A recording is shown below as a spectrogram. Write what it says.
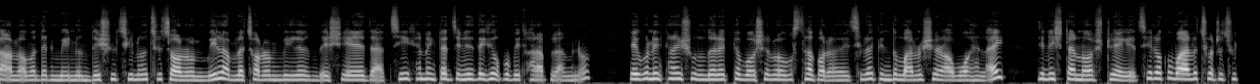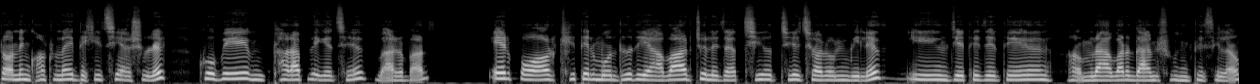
কারণ আমাদের মেন উদ্দেশ্য ছিল হচ্ছে চরণ মিল। আমরা চরণ বিলের উদ্দেশ্যে যাচ্ছি। এখানে একটা জিনিস দেখে খুবই খারাপ লাগল। দেখুন, এখানে সুন্দর একটা বসার ব্যবস্থা করা হয়েছিল, কিন্তু মানুষের অবহেলায় জিনিসটা নষ্ট হয়ে গেছে। এরকম আরও ছোট ছোট অনেক ঘটনাই দেখেছি আসলে। খুবই খারাপ লেগেছে বারবার। এরপর ক্ষেতের মধ্য দিয়ে আবার চলে যাচ্ছি হচ্ছে চরণ বিলে। যেতে যেতে আমরা আবার গান শুনতেছিলাম।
